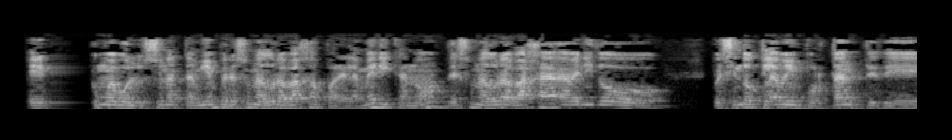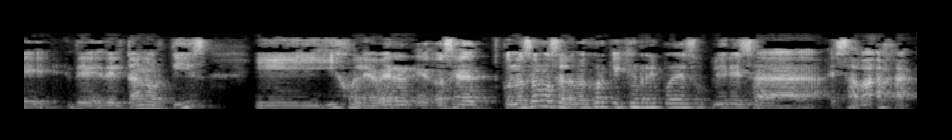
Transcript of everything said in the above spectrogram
eh, cómo evoluciona también, pero es una dura baja para el América, ¿no? Es una dura baja, ha venido pues siendo clave importante de, de del Tan Ortiz y híjole, a ver, eh, o sea, conocemos a lo mejor que Henry puede suplir esa, esa baja,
